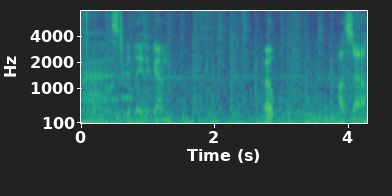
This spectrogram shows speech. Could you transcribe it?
Ah, stupid laser gun. Oh. Hostile.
